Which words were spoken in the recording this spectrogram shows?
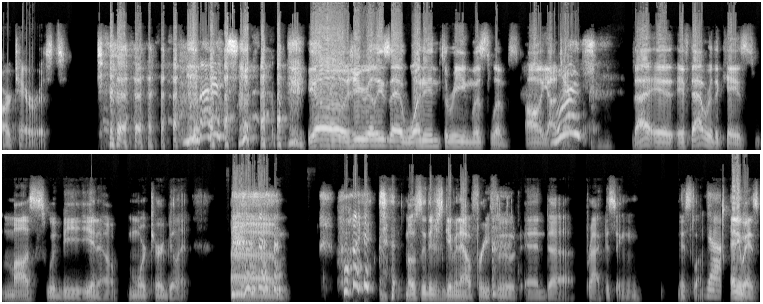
are terrorists. what? Yo, she really said one in three Muslims. Oh, y'all. What? That is, if that were the case, mosques would be, you know, more turbulent. Um, what? mostly they're just giving out free food and uh, practicing Islam. Yeah. Anyways,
